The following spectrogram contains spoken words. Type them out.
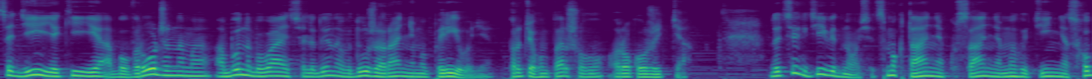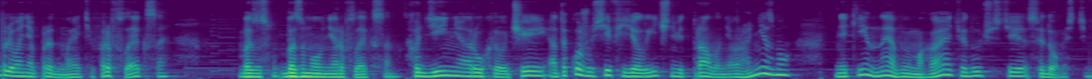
Це дії, які є або вродженими, або набуваються людина в дуже ранньому періоді протягом першого року життя. До цих дій відносять смоктання, кусання, миготіння, схоплювання предметів, рефлекси, безумовні рефлекси, ходіння, рухи очей, а також усі фізіологічні відправлення організму, які не вимагають від участі свідомості.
